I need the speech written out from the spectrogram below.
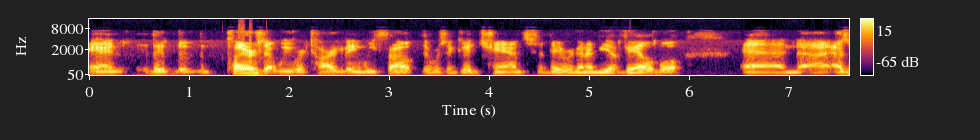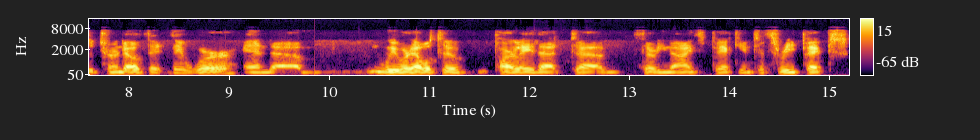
And the, the, the players that we were targeting, we felt there was a good chance that they were going to be available. And uh, as it turned out, they, they were. And um, we were able to parlay that uh, 39th pick into three picks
